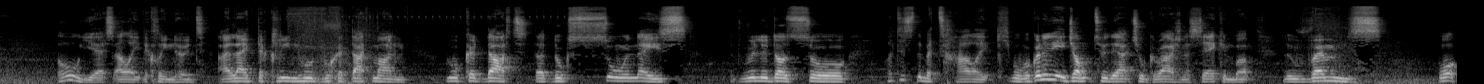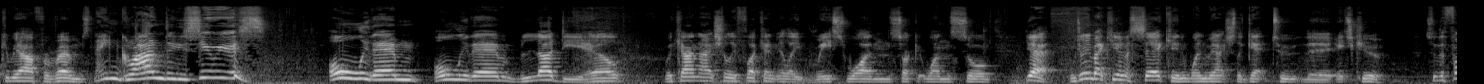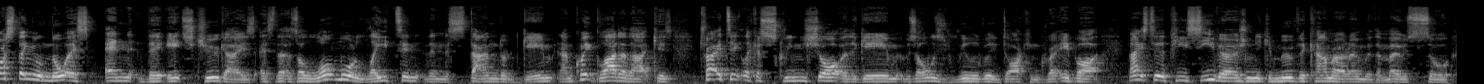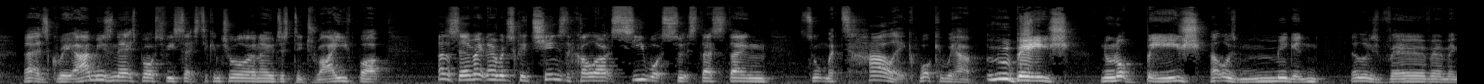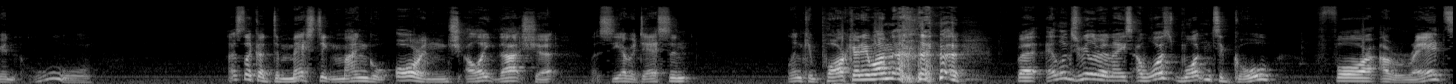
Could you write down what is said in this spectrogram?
Oh yes, I like the clean hood. I like the clean hood. Look at that, man. Look at that. That looks so nice. It really does. So, what is the metallic? Well, we're going to need to jump to the actual garage in a second, but the rims what can we have for rims? Nine grand? Are you serious? Only them. Only them. Bloody hell. We can't actually flick into like race one, circuit one. So yeah, we'll join you back here in a second when we actually get to the HQ. So the first thing you'll notice in the HQ, guys, is that there's a lot more lighting than the standard game, and I'm quite glad of that, because try to take like a screenshot of the game, it was always really, really dark and gritty, but thanks to the PC version, you can move the camera around with the mouse, so that is great. I'm using the Xbox 360 controller now just to drive, but as I said, right now we're just going to change the colour, see what suits this thing. So metallic, what can we have? Ooh, beige! No, not beige, that looks Megan. That looks very, very minging. Ooh. That's like a domestic mango orange. I like that shit. Let's see, iridescent. Linkin Park, anyone? but it looks really, really nice. I was wanting to go for a red.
